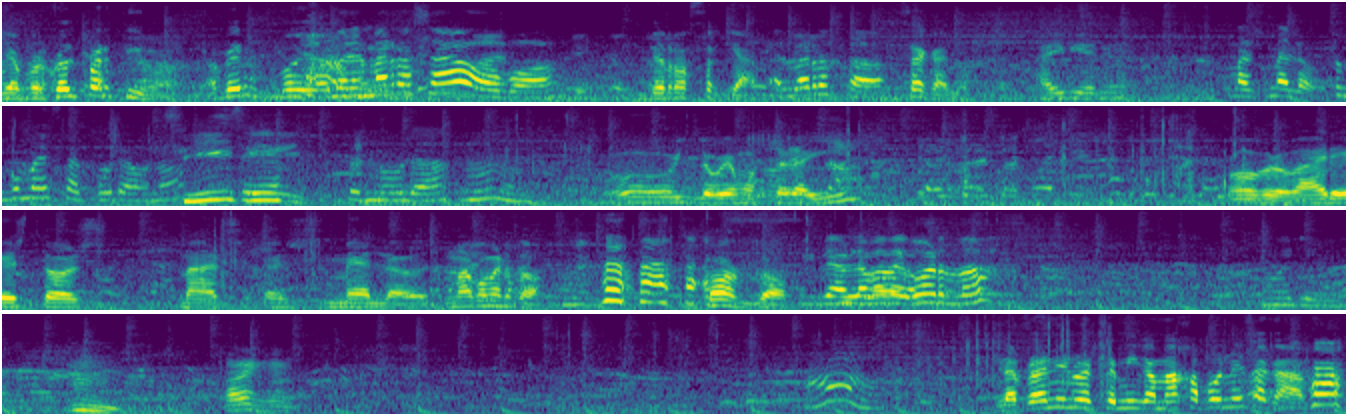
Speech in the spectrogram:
¿Ya por cuál partimos? A ver, voy a... ¿Por el más rosado o vos? De rosa... Ya, El más rosado. sácalo. Ahí viene. Marshmallow. Son como de Sakura, ¿o no? Sí, sí. Ternura. Uy, lo voy a mostrar ahí. Vamos a probar estos marshmallows. Me voy a comer dos. Gordo. Si hablamos de gordo. Muy lindo. Mm. Ay, sí. La Fran es nuestra amiga más japonesa acá.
